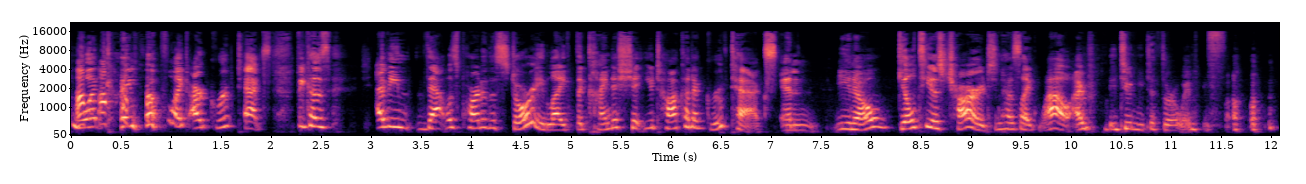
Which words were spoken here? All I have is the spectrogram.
what kind of like our group text because I mean, that was part of the story, like the kind of shit you talk on a group text and, you know, guilty as charged. And I was like, wow, I really do need to throw away my phone.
